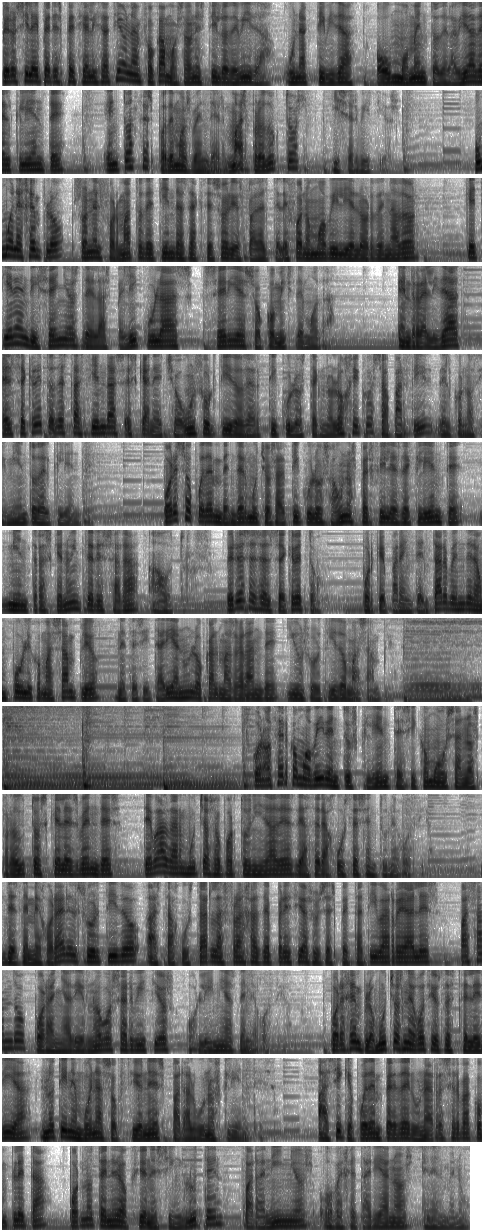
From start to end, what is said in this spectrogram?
Pero si la hiperespecialización la enfocamos a un estilo de vida, una actividad o un momento de la vida del cliente, entonces podemos vender más productos y servicios. Un buen ejemplo son el formato de tiendas de accesorios para el teléfono móvil y el ordenador que tienen diseños de las películas, series o cómics de moda. En realidad, el secreto de estas tiendas es que han hecho un surtido de artículos tecnológicos a partir del conocimiento del cliente. Por eso pueden vender muchos artículos a unos perfiles de cliente mientras que no interesará a otros. Pero ese es el secreto, porque para intentar vender a un público más amplio necesitarían un local más grande y un surtido más amplio. Conocer cómo viven tus clientes y cómo usan los productos que les vendes te va a dar muchas oportunidades de hacer ajustes en tu negocio desde mejorar el surtido hasta ajustar las franjas de precio a sus expectativas reales, pasando por añadir nuevos servicios o líneas de negocio. Por ejemplo, muchos negocios de hostelería no tienen buenas opciones para algunos clientes, así que pueden perder una reserva completa por no tener opciones sin gluten para niños o vegetarianos en el menú.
